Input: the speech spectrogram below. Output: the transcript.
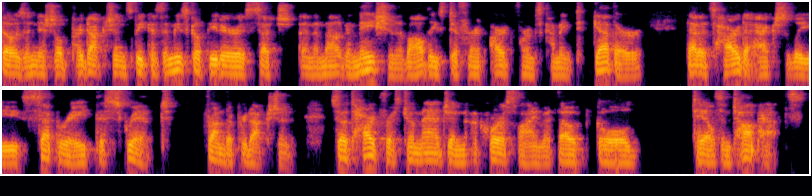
those initial productions, because the musical theater is such an amalgamation of all these different art forms coming together that it's hard to actually separate the script from the production. So it's hard for us to imagine a chorus line without gold tails and top hats.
